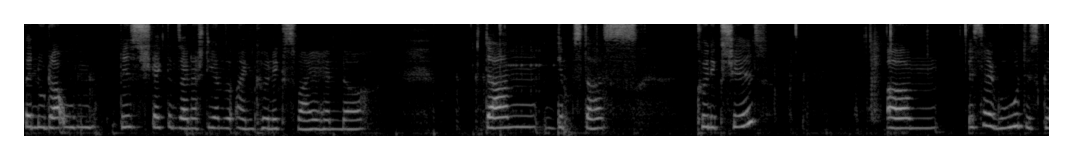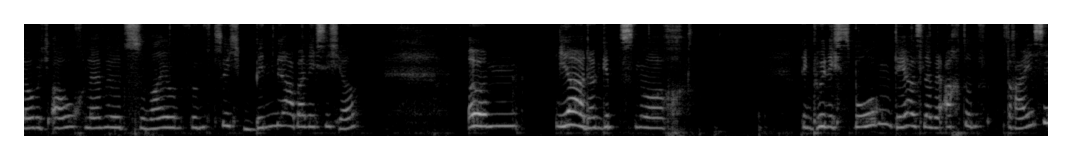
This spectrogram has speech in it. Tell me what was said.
wenn du da oben bist, steckt in seiner Stirn so ein König Zweihänder. Dann gibt's das Königsschild. Ähm, ist ja gut, ist glaube ich auch Level 52, bin mir aber nicht sicher. Ähm, ja, dann gibt's noch den Königsbogen, der ist Level 38.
